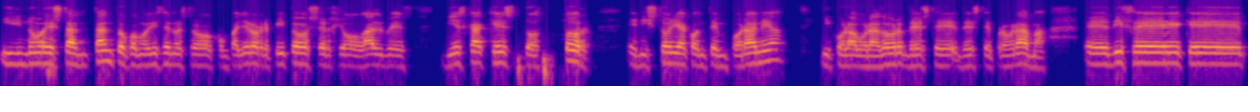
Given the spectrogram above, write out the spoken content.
y no es tan tanto como dice nuestro compañero, repito, Sergio Galvez Viesca, que es doctor en historia contemporánea y colaborador de este, este programa. Eh, dice que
